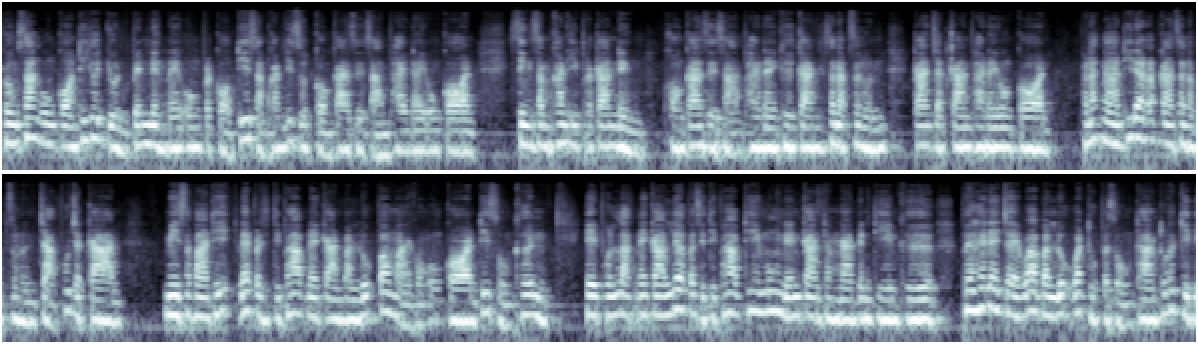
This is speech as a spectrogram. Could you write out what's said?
โครงสร้างองค์กรที่ยืดหยุ่นเป็นหนึ่งในองค์ประกอบที่สำคัญที่สุดของการสื่อสารภายในองค์กร สิ่งสำคัญอีกประการหนึ่ง ของการสื่อสารภายในคือการสนับสนุน การจัดการภายในองค์กร พนักงานที่ได้รับการสนับสนุนจากผู้จัดการ มีสมาธิและประสิทธิภาพในการบรรลุเป้าหมายขององค์กรที่สูงขึ้น เหตุผลหลักในการเลือกประสิทธิภาพที่มุ่งเน้นการทำงานเป็นทีมคือ เพื่อให้แน่ใจว่าบรรลุวัตถุประสงค์ทางธุรกิจ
